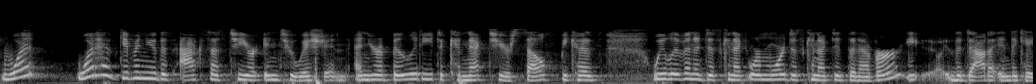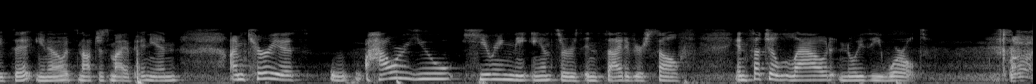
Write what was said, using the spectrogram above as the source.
what what has given you this access to your intuition and your ability to connect to yourself because we live in a disconnect we're more disconnected than ever the data indicates it you know it's not just my opinion i'm curious how are you hearing the answers inside of yourself in such a loud, noisy world? Uh,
